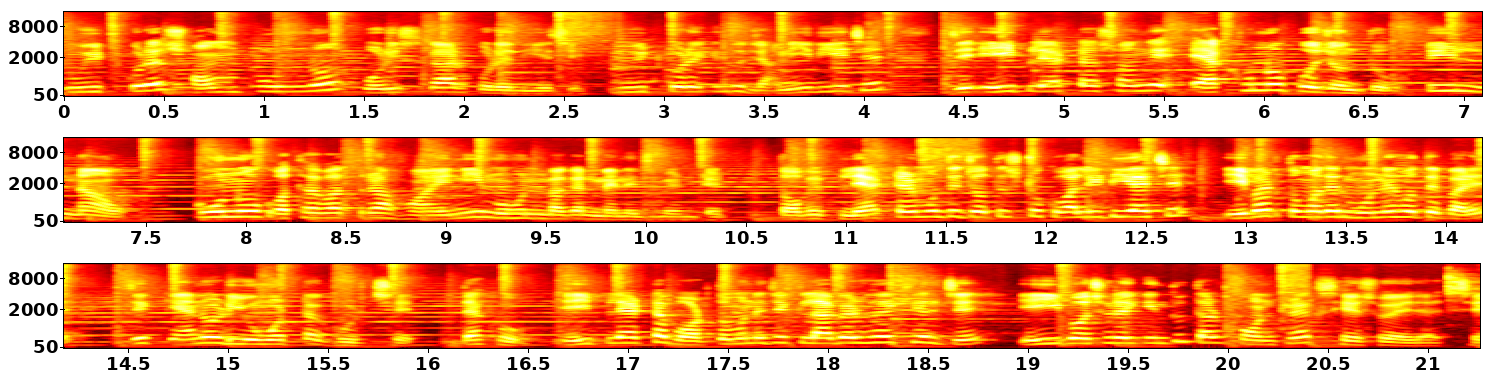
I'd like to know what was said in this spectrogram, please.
টুইট করে সম্পূর্ণ পরিষ্কার করে দিয়েছে। টুইট করে কিন্তু জানিয়ে দিয়েছে যে এই প্লেয়ারটার সঙ্গে এখনও পর্যন্ত টিল নাও কোনো কথাবার্তা হয়নি মোহনবাগান ম্যানেজমেন্টের। তবে প্লেয়ারটার মধ্যে যথেষ্ট কোয়ালিটি আছে। এবার তোমাদের মনে হতে পারে যে কেন রিউমোরটা ঘুরছে। দেখো, এই প্লেয়ারটা বর্তমানে যে ক্লাবের হয়ে খেলছে, এই বছরে কিন্তু তার কন্ট্রাক্ট শেষ হয়ে যাচ্ছে।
